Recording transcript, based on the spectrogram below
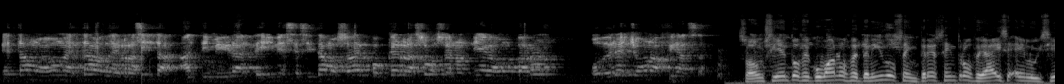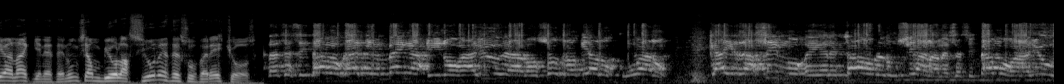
estamos en un estado de racista antimigrante y necesitamos saber por qué razón se nos niega un parol o derecho a una fianza. Son cientos de cubanos detenidos en tres centros de ICE en Luisiana quienes denuncian violaciones de sus derechos. Necesitamos que alguien venga y nos ayude a nosotros aquí, a los cubanos, que hay racismo en el estado de Luisiana. Necesitamos ayuda.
